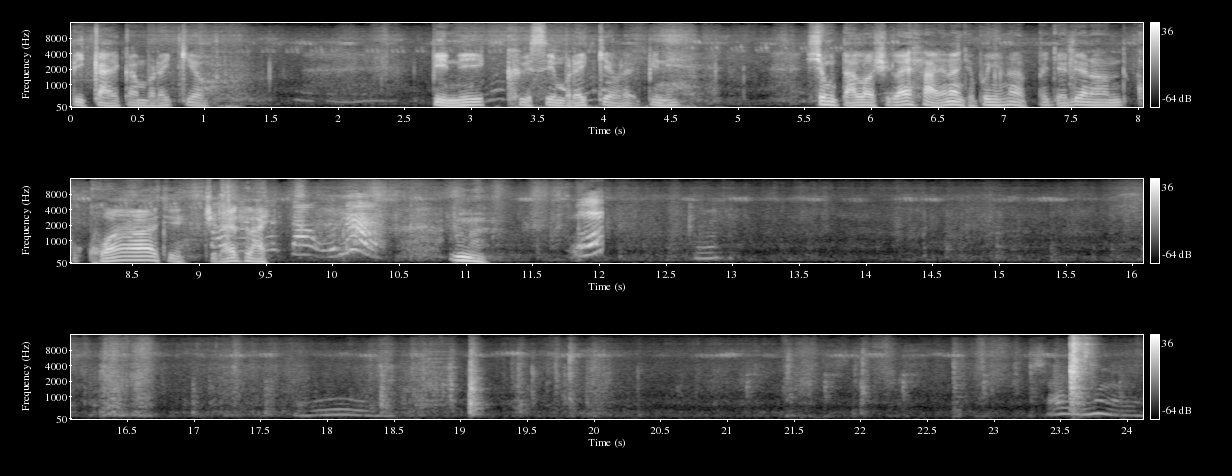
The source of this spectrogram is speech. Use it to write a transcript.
ปีไก่กันบ่ได้เกี่ยวปีนี้คือสิมบ่ได้เกี่ยวเลยปีนี้ ช่วงตาเราสิไล่หลายนั่นจะพูดยังไงไปจะเรียนนั่นขวาจีสิไล่หลายอืม ใช่แล้วมั้งเลย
